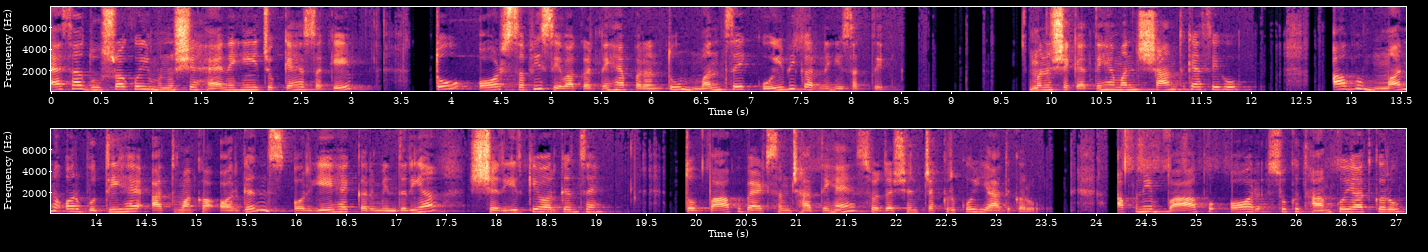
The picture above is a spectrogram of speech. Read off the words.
ऐसा दूसरा कोई मनुष्य है नहीं जो कह सके तो और सभी सेवा करते हैं, परंतु मन से कोई भी कर नहीं सकते। मनुष्य कहते हैं, मन शांत कैसे हो? अब मन और बुद्धि है, आत्मा का ऑर्गन्स और ये है कर्मेंद्रिया, शरीर के ऑर्गन्स हैं। तो बाप बैठ समझाते हैं, स्वदर्शन चक्र को याद करो। अपने बाप और सुख धाम को याद करो।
